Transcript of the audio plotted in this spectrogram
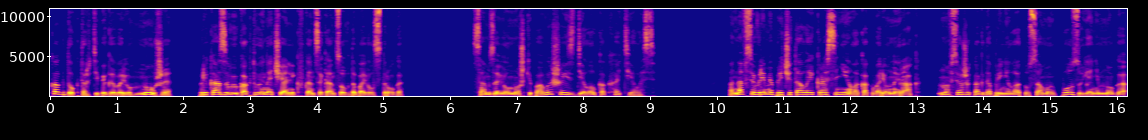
Как доктор тебе говорю, ну же. Приказываю, как твой начальник, в конце концов», — добавил строго. Сам завел ножки повыше и сделал, как хотелось. Она все время причитала и краснела, как вареный рак, но все же, когда приняла ту самую позу, я немного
